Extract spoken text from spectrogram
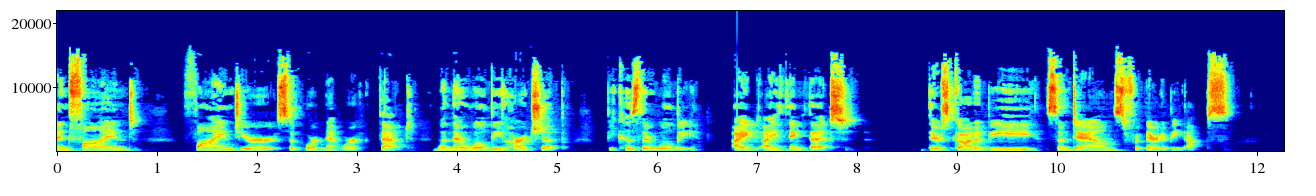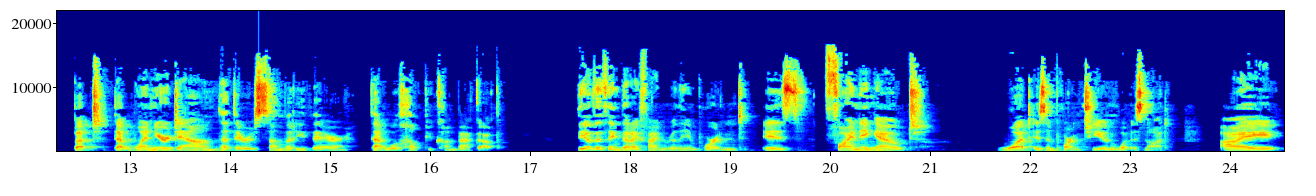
and find find your support network that when there will be hardship, because there will be. I, I think that there's got to be some downs for there to be ups, but that when you're down, that there is somebody there that will help you come back up. The other thing that I find really important is finding out what is important to you and what is not. I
